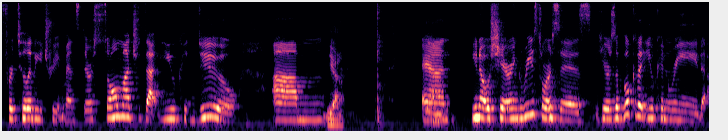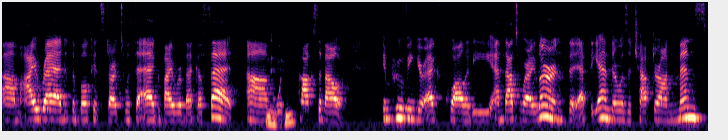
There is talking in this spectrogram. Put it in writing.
fertility treatments. There's so much that you can do. Um, yeah. And, yeah. you know, sharing resources. Here's a book that you can read. Um, I read the book, It Starts with the Egg by Rebecca Fett, um, mm-hmm. which talks about improving your egg quality. And that's where I learned that at the end, there was a chapter on men's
